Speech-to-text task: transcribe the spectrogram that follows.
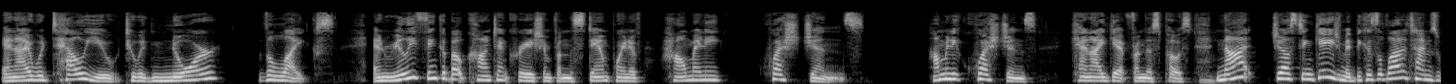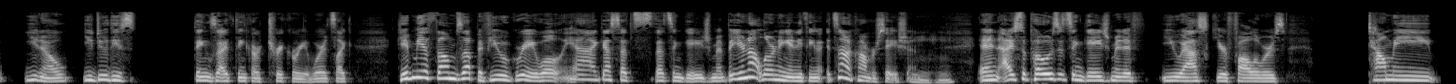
And I would tell you to ignore the likes and really think about content creation from the standpoint of how many questions, how many questions can I get from this post? Mm. Not just engagement, because a lot of times, you know, you do these things I think are trickery where it's like, give me a thumbs up if you agree. Well, yeah, I guess that's, that's engagement, but you're not learning anything. It's not a conversation. Mm-hmm. And I suppose it's engagement if you ask your followers, tell me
